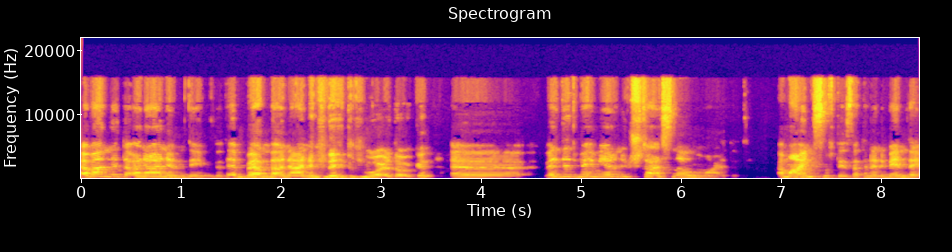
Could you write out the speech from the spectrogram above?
Ya ben dedi anneannemdeyim dedi. Ben de anneannemdeydim bu arada o gün. Ee, ve dedi benim yarın üç tane sınavım var dedi. Ama aynı sınıftayız zaten hani benim de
